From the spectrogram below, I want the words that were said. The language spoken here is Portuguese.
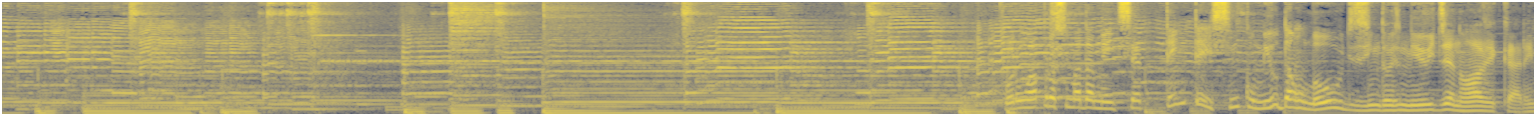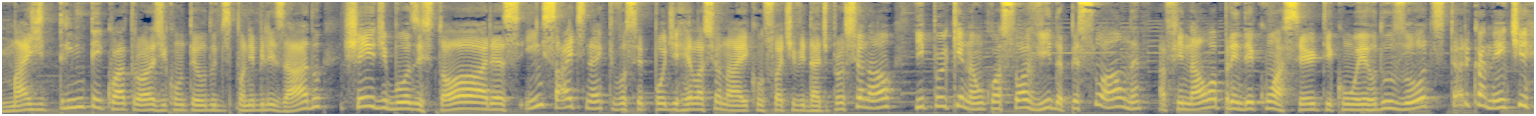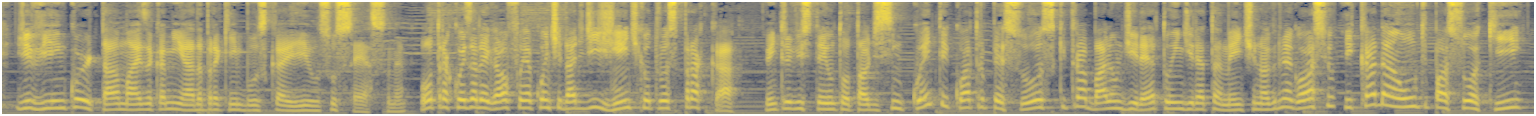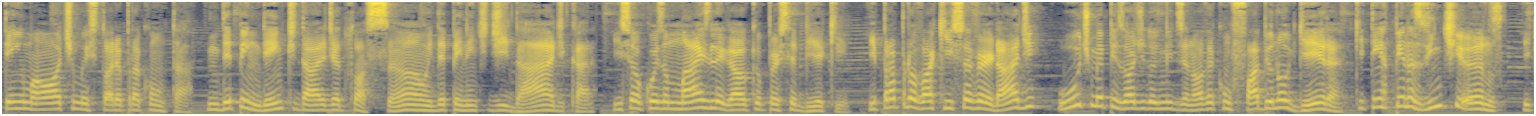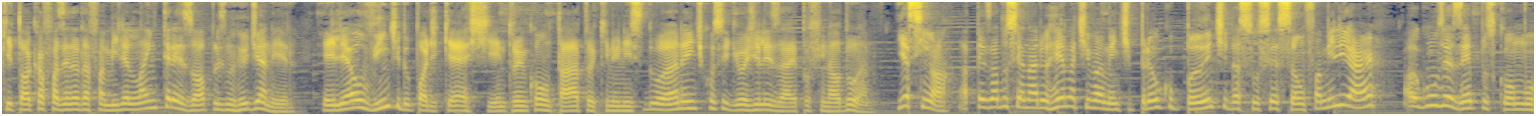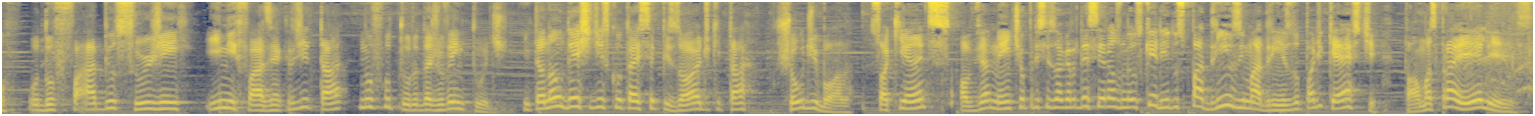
Foram aproximadamente 75 mil downloads em 2019, cara, e mais de 34 horas de conteúdo disponibilizado, cheio de boas histórias, insights, né, que você pôde relacionar aí com sua atividade profissional e por que não com a sua vida pessoal, né? Afinal, aprender com o acerto e com o erro dos outros, teoricamente, devia encurtar mais a caminhada para quem busca aí o sucesso, né? Outra coisa legal foi a quantidade de gente que eu trouxe para cá. Eu entrevistei um total de 54 pessoas que trabalham direto ou indiretamente no agronegócio e cada um que passou aqui tem uma ótima história para contar. Independente da área de atuação, independente de idade, cara. Isso é a coisa mais legal que eu percebi aqui. E para provar que isso é verdade, o último episódio de 2019 é com Fábio Nogueira, que tem apenas 20 anos e que toca a fazenda da família lá em Teresópolis, no Rio de Janeiro. Ele é ouvinte do podcast, entrou em contato aqui no início do ano e a gente conseguiu agilizar aí pro final do ano. E assim, ó, apesar do cenário relativamente preocupante da sucessão familiar, alguns exemplos como o do Fábio surgem e me fazem acreditar no futuro da juventude. Então não deixe de escutar esse episódio que tá show de bola. Só que antes, obviamente, eu preciso agradecer aos meus queridos padrinhos e madrinhas do podcast. Palmas para eles!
